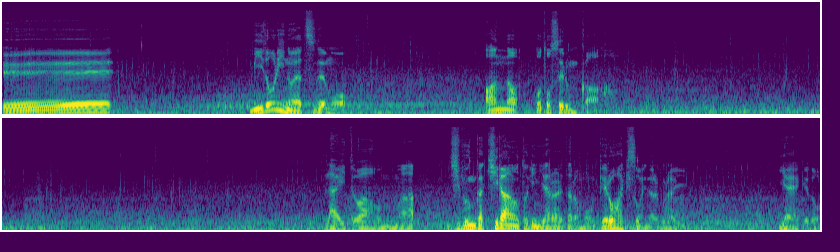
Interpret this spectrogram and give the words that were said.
えー、緑のやつでもあんな落とせるんか。ライトはほんま自分がキラーの時にやられたらもうゲロ吐きそうになるぐらい嫌やけど。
